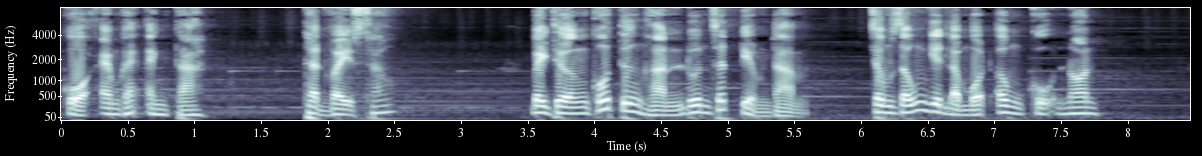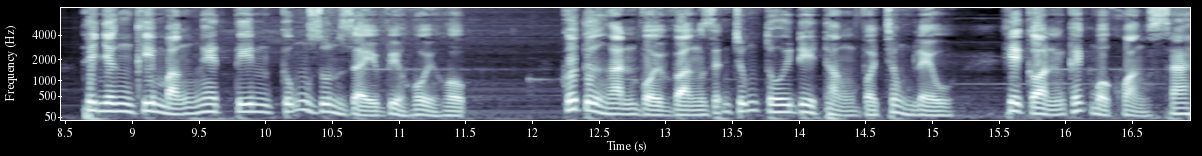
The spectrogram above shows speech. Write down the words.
của em gái anh ta. Thật vậy sao? Bình thường cố Tư Hàn luôn rất điềm đạm, Trông giống như là một ông cụ non. Thế nhưng khi mà nghe tin cũng run rẩy vì hồi hộp. Cố Tư Hàn vội vàng dẫn chúng tôi đi thẳng vào trong lều. Khi còn cách một khoảng xa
